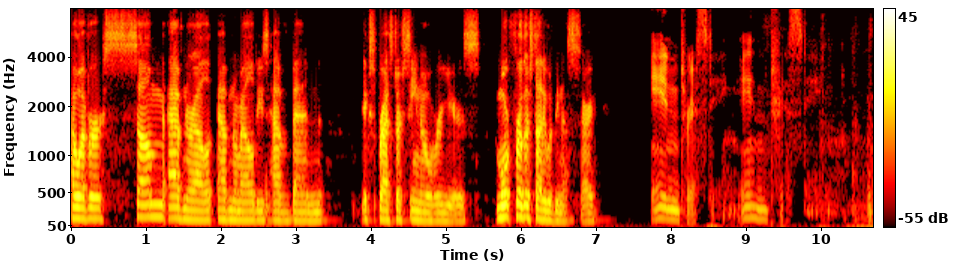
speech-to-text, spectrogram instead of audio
However, some abnormal abnormalities have been expressed or seen over years. More further study would be necessary. Interesting, interesting.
